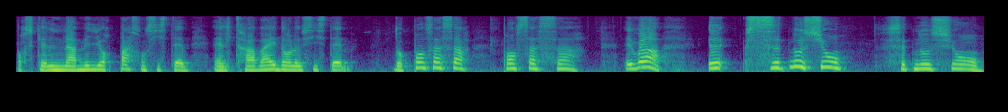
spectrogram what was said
parce qu'elle n'améliore pas son système. Elle travaille dans le système. Donc pense à ça, pense à ça. Et voilà, et cette notion, cette notion,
